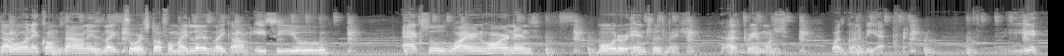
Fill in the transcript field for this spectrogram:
That way when it comes down, it's like chore stuff on my list, like um ECU, axles, wiring harness, motor, and transmission. That's pretty much what's gonna be at. Yeah.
